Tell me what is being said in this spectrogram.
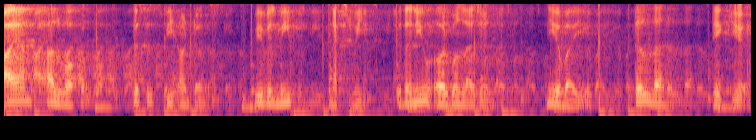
I am Hal Walker. This is We Hunters. We will meet next week with a new urban legend nearby you. Till then, take care.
